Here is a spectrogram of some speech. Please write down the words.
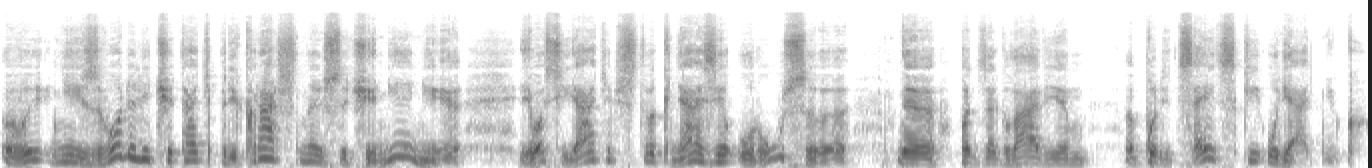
Вы не изволили читать прекрасное сочинение его сиятельства князя Урусова э, под заглавием «Полицейский урядник»?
